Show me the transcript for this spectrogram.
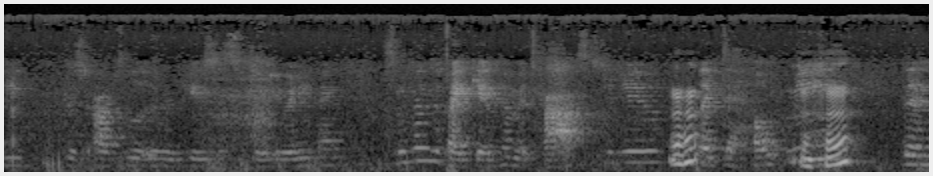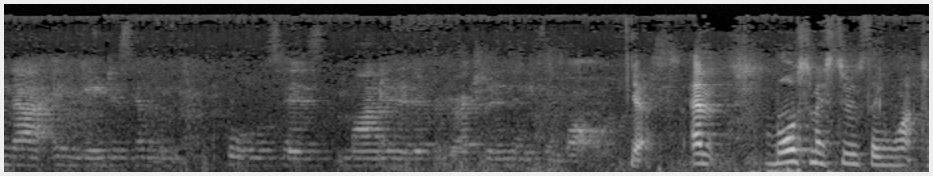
he just absolutely refuses to do anything. Sometimes if I give him a task to do, Mhm. like to help me, Mm-hmm. then that engages him and pulls his mind in a different direction, and then he's involved. Yes, And most of my students, they want to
